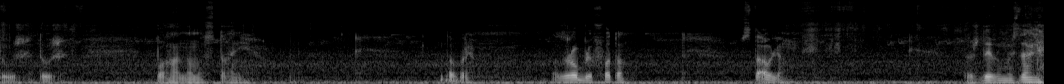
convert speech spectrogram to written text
Дуже, дуже в поганому стані. Добре. Зроблю фото, вставлю. Тож дивимось далі.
